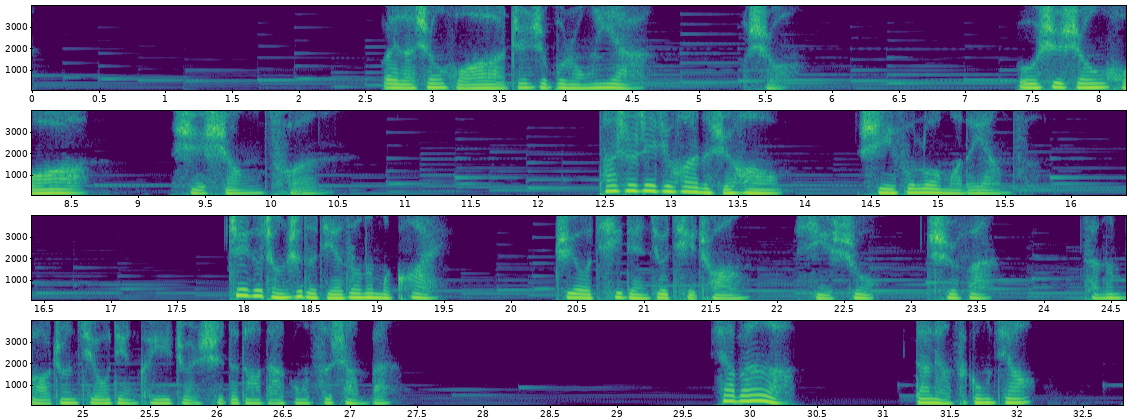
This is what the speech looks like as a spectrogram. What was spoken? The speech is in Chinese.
为了生活，真是不容易啊！我说。不是生活，是生存。他说这句话的时候，是一副落寞的样子。这个城市的节奏那么快，只有七点就起床、洗漱、吃饭，才能保证九点可以准时的到达公司上班。下班了，搭两次公交，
